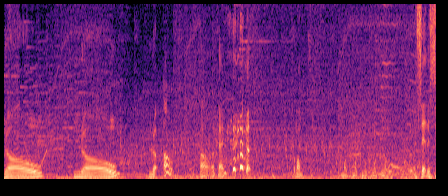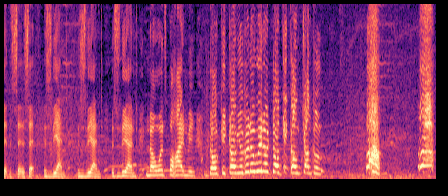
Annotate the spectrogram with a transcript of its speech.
No. No. No. Oh. Oh, okay. come on. Come on, come on, come on, come on, come on. This is it, this is it, this is it, this is it. This is the end. This is the end. This is the end. No one's behind me. Donkey Kong, you're gonna win on Donkey Kong Jungle! Ah! Ah!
